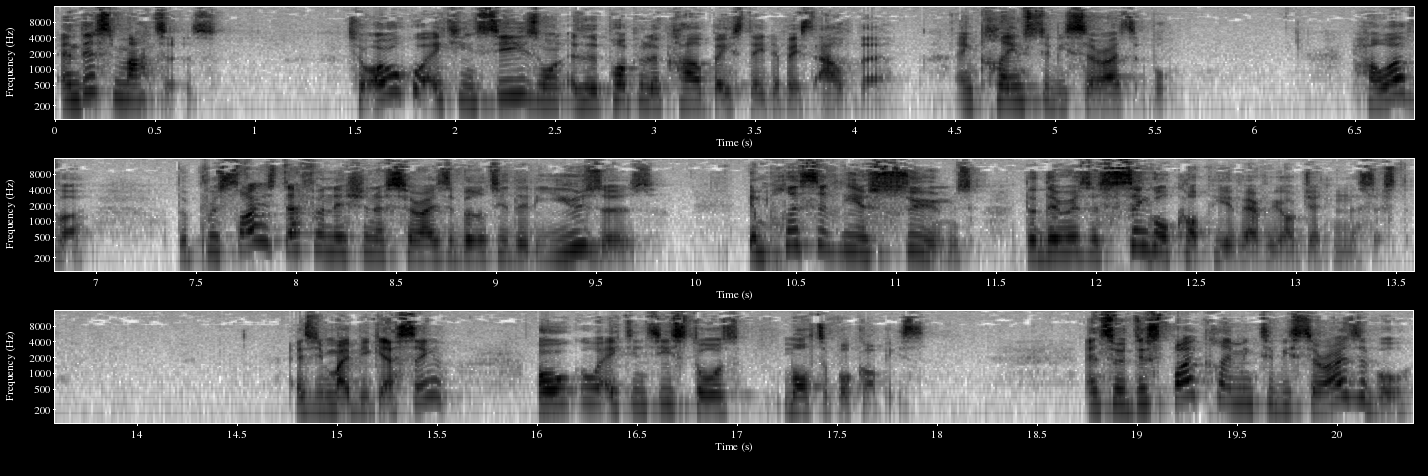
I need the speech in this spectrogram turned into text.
And this matters. So Oracle 18c is, one, is a popular cloud-based database out there and claims to be serializable. However, the precise definition of serializability that it uses implicitly assumes that there is a single copy of every object in the system. As you might be guessing, Oracle 18c stores multiple copies. And so despite claiming to be serializable,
